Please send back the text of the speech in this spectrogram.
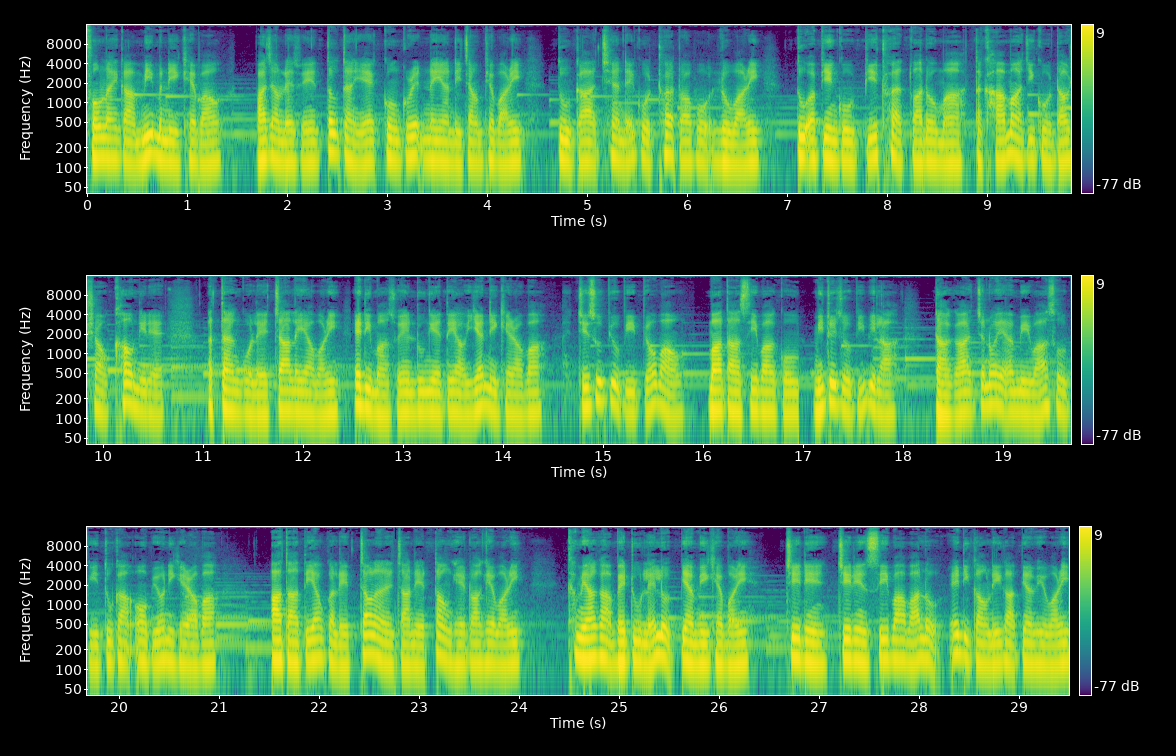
ဖုန်းလိုင်းကမိမနေခဲ့ပါဘူး။ဘာကြောင့်လဲဆိုရင်တုတ်တန်ရဲ့ကွန်ကရစ်နေရန်ဒီကြောင့်ဖြစ်ပါရီသူကခြံထဲကိုထွက်သွားဖို့လိုပါရီသူအပြင်ကိုပြေးထွက်သွားတော့မှတခါမှကြီးကိုတောက်လျှောက်ခောက်နေတဲ့အတန်ကိုလည်းကြားလိုက်ရပါရီအဲ့ဒီမှာဆိုရင်လူငယ်တယောက်ရက်နေခဲ့တာပါဂျေစုပြုတ်ပြီးပြောပါအောင်မာတာစီပါကိုမိတကြိုပြီးပြီလားဒါကကျွန်တော်ရဲ့အမေပါဆိုပြီးသူကအော်ပြောနေခဲ့တာပါအာတာတယောက်ကလည်းကြောက်လန့်နေကြနဲ့တောင့်ခဲသွားခဲ့ပါရီခမည်းကဘယ်တူလဲလို့ပြန်မေးခဲ့ပါရီကြည်တင်ကြည်တင်စေးပါပါလို့အဲ့ဒီကောင်လေးကပြန်ပြေပါရီ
